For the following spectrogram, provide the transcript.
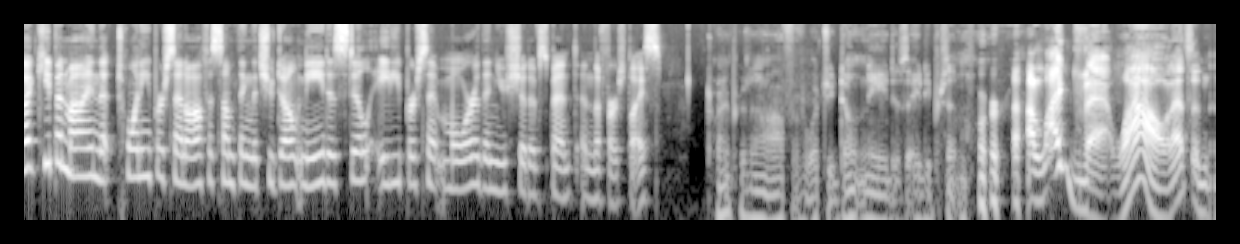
But keep in mind that 20% off of something that you don't need is still 80% more than you should have spent in the first place. Twenty percent off of what you don't need is eighty percent more. I like that. Wow, that's an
